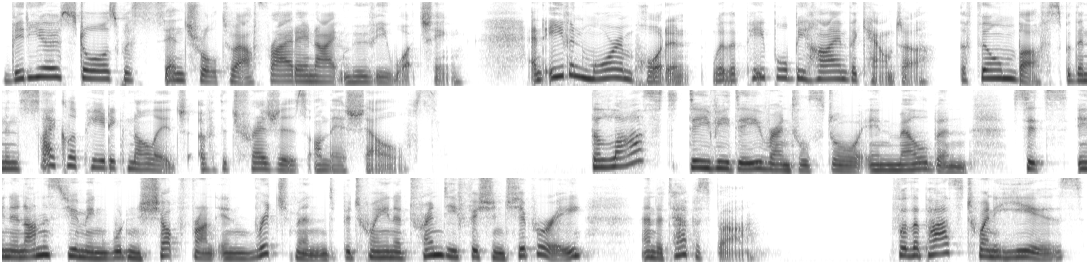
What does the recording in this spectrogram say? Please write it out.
video stores were central to our Friday night movie watching. And even more important were the people behind the counter, the film buffs with an encyclopedic knowledge of the treasures on their shelves. The last DVD rental store in Melbourne sits in an unassuming wooden shopfront in Richmond between a trendy fish and chippery and a tapas bar. For the past 20 years,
